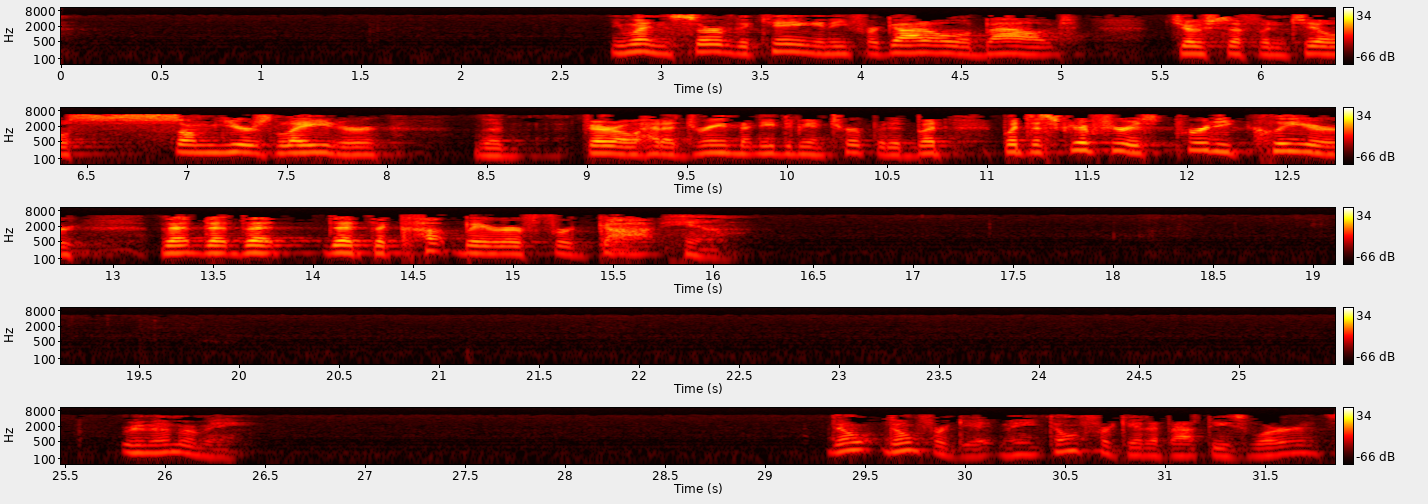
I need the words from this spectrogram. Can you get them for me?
He went and served the king and he forgot all about Joseph until some years later the Pharaoh had a dream that needed to be interpreted. But, but the scripture is pretty clear that, that, that, that the cupbearer forgot him. Remember me. Don't, don't forget me. Don't forget about these words.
